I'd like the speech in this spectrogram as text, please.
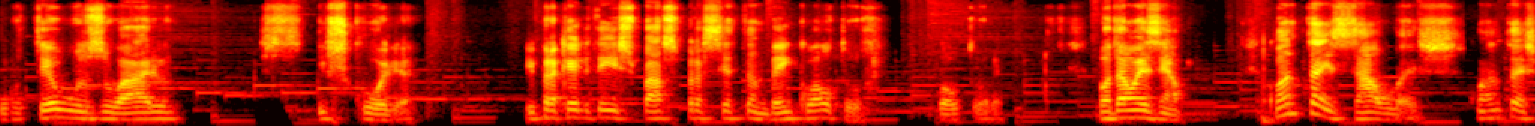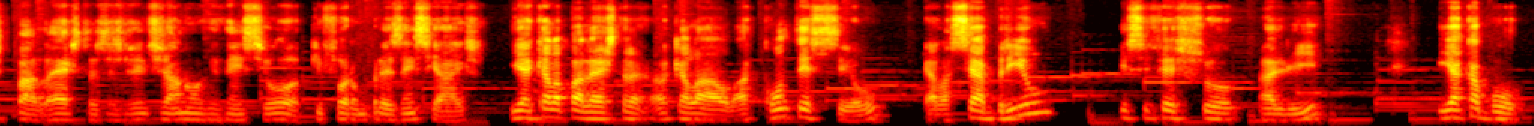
o teu usuário escolha e para que ele tenha espaço para ser também coautor, coautora. Vou dar um exemplo. Quantas aulas, quantas palestras a gente já não vivenciou que foram presenciais? E aquela palestra, aquela aula aconteceu, ela se abriu e se fechou ali e acabou.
